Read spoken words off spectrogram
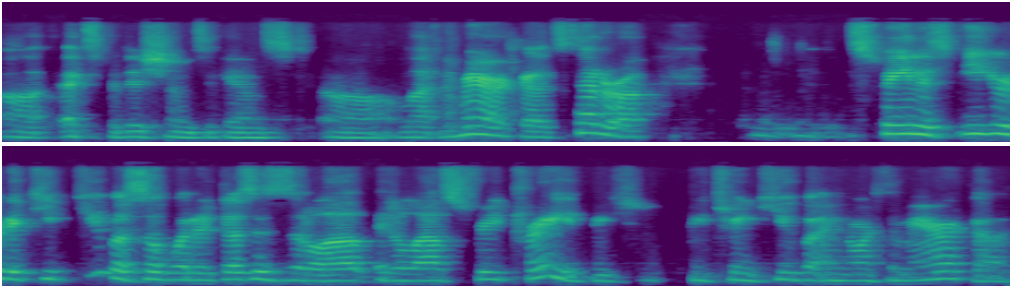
uh, expeditions against uh, Latin America, et cetera Spain is eager to keep Cuba. So what it does is it, allow, it allows free trade be, between Cuba and North America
